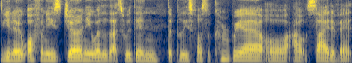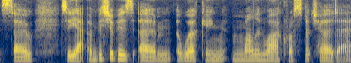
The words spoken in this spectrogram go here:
you know, off on his journey, whether that's within the police force of Cumbria or outside of it. So, so yeah, and Bishop is um, a working Malinois cross Dutch herder,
